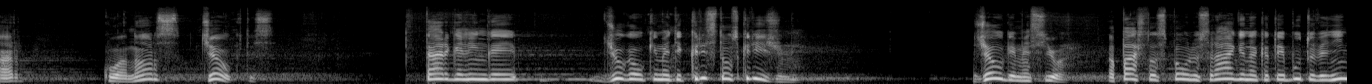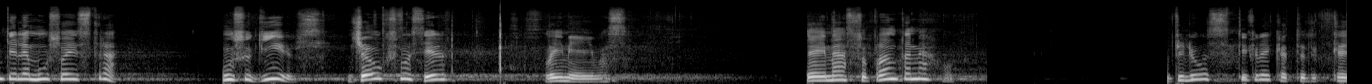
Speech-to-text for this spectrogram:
ar kuo nors džiaugtis pergalingai džiugaukime tik Kristaus kryžiumi. Džiaugiamės juo. Apaštos Paulius ragina, kad tai būtų vienintelė mūsų aistra, mūsų gyrius, džiaugsmas ir laimėjimas. Jei mes suprantame, viliuosi tikrai, kad ir kai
